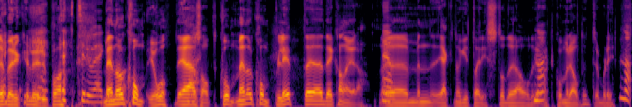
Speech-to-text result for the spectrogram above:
det bør du ikke lure på. Jeg ikke Men å kom, jo, det er sant. Kom, men å kompe litt, det, det kan jeg gjøre. Eh, men jeg er ikke noen gitarist, og det har aldri vært. Kommer aldri til å bli. Nei.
